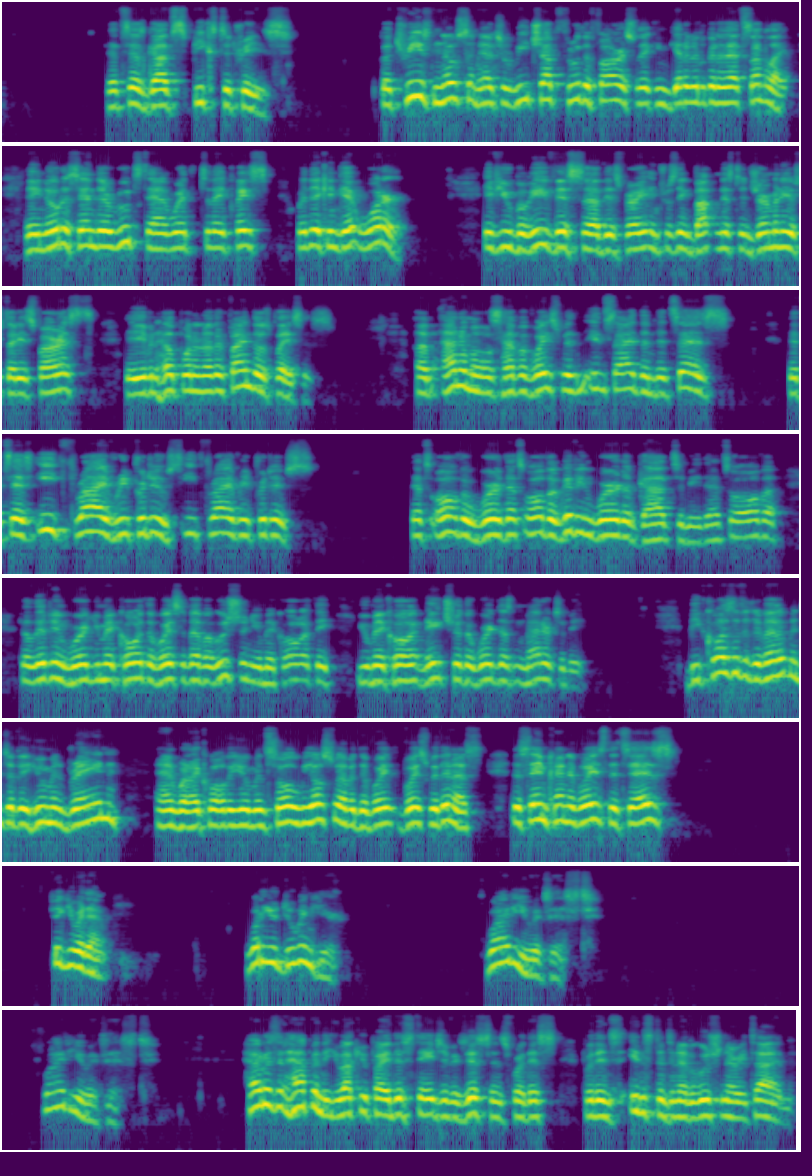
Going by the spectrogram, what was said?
that says God speaks to trees. But trees know somehow to reach up through the forest so they can get a little bit of that sunlight. They know to send their roots down where, to a place where they can get water. If you believe this, uh, this very interesting botanist in Germany who studies forests, they even help one another find those places. Um, animals have a voice within, inside them that says, that says, eat, thrive, reproduce, eat, thrive, reproduce. That's all the word, that's all the living word of God to me. That's all the, the living word. You may call it the voice of evolution, you may call it the, you may call it nature, the word doesn't matter to me. Because of the development of the human brain and what I call the human soul, we also have a voice within us, the same kind of voice that says, figure it out. What are you doing here? Why do you exist? Why do you exist? How does it happen that you occupy this stage of existence for this, for this instant in evolutionary time?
